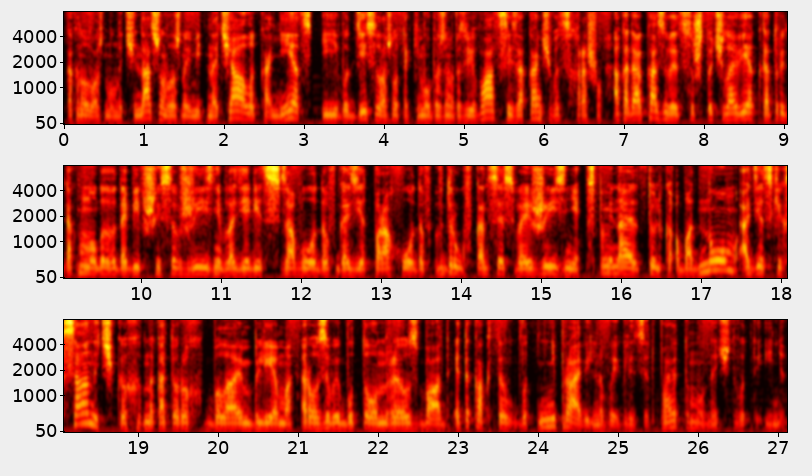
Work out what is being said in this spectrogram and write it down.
как оно должно начинаться, оно должно иметь начало, конец, и вот здесь должно таким образом развиваться и заканчиваться хорошо. А когда оказывается, что человек, который так много добившийся в жизни, владелец заводов, газет, пароходов, вдруг в конце своей жизни вспоминает только об одном, о детских саночках, на которых была эмблема розовый бутон Роузбад. Это как-то вот неправильно выглядит, поэтому, значит, вот и нет.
